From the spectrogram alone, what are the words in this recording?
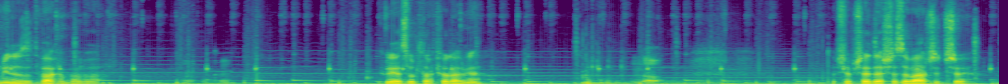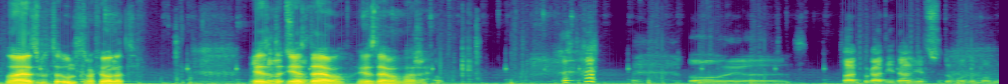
Minus dwa chyba było. No, okej. Tu jest ultrafiolet, nie? No, To się przejdę jeszcze zobaczyć, czy... No, jest ultra- ultrafiolet. no Jest, to co? jest demon, jest demon, może. O jest. To akurat, idealnie trzy dowody mamy.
